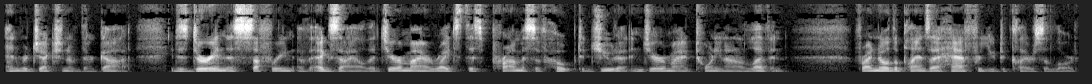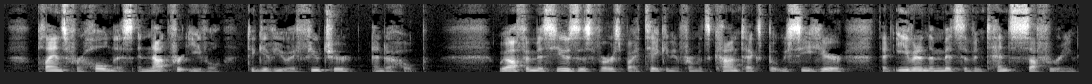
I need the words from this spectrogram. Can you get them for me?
and rejection of their God. It is during this suffering of exile that Jeremiah writes this promise of hope to Judah in Jeremiah 29:11. For I know the plans I have for you, declares the Lord, plans for wholeness and not for evil, to give you a future and a hope. We often misuse this verse by taking it from its context, but we see here that even in the midst of intense suffering,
